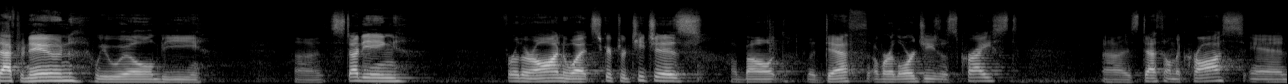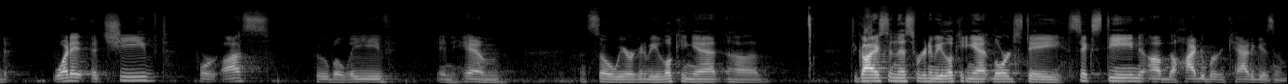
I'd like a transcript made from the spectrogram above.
afternoon, we will be uh, studying further on what Scripture teaches about the death of our Lord Jesus Christ, uh, his death on the cross, and what it achieved for us who believe in him. And so, we are going to be looking at, uh, to guide us in this, we're going to be looking at Lord's Day 16 of the Heidelberg Catechism.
